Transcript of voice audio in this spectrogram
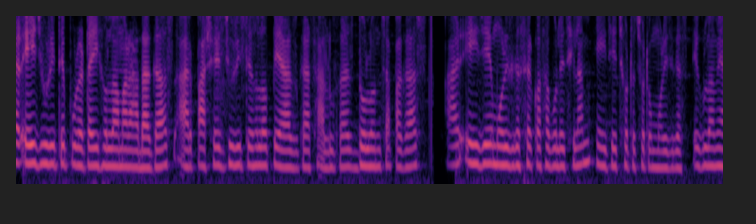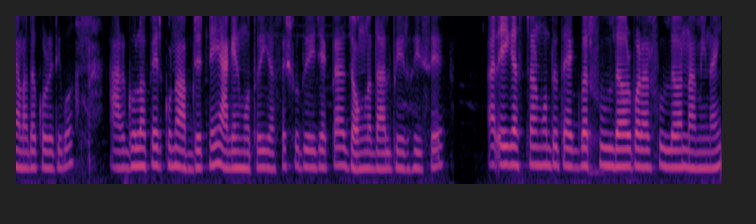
আর এই ঝুড়িতে পুরাটাই হলো আমার আদা গাছ, আর পাশের ঝুড়িতে হলো পেঁয়াজ গাছ, আলু গাছ, দোলন চাপা গাছ। আর এই যে মরিচ গাছের কথা বলেছিলাম, এই যে ছোট ছোট মরিচ গাছ, এগুলো আমি আলাদা করে দিব। আর গোলাপের কোনো আপডেট নেই, আগের মতোই আছে, শুধু এই যে একটা জংলা ডাল বের হয়েছে আর এই গাছটার মধ্যে তো একবার ফুল দেওয়ার পর আর ফুল দেওয়ার নামই নাই।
